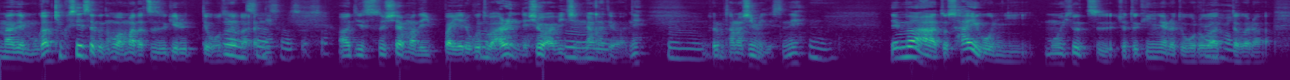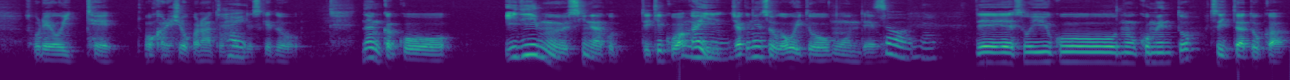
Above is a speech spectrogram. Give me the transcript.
まあでも楽曲制作の方はまだ続けるってことだうんからね、アーティストとしてはまだいっぱいやることはあるんでしょう、アビーチの中ではね、そううん。それも楽しみですね、うん。でまああと最後にもう一つちょっと気になるところがあったから、それを言ってお別れしようかなと思うんですけど、なんかこう EDM 好きな子って結構若い、うん。若年層が多いと思うんでそうね。でそういう子のコメント Twitter とか、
